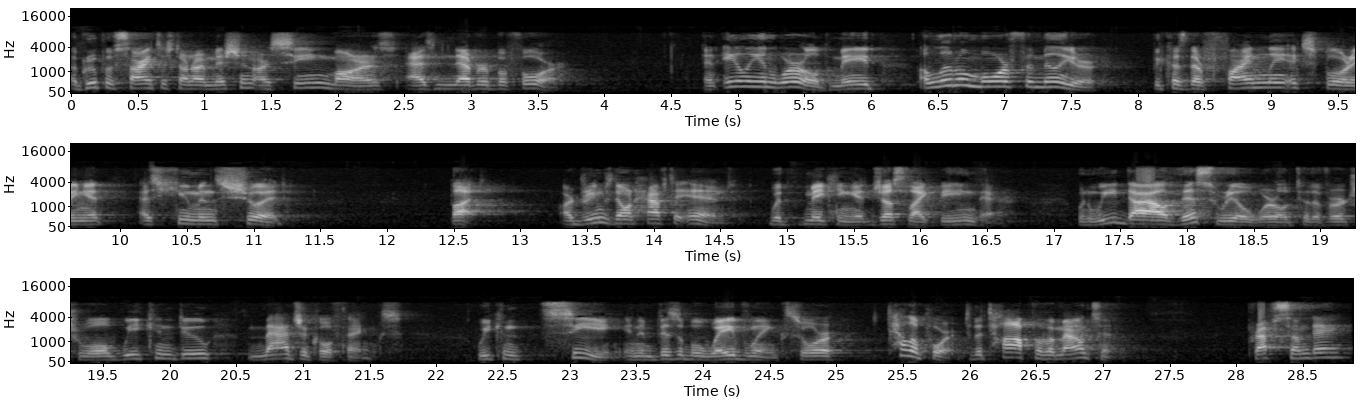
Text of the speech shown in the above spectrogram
a group of scientists on our mission are seeing Mars as never before. An alien world made a little more familiar because they're finally exploring it as humans should. But our dreams don't have to end with making it just like being there. When we dial this real world to the virtual, we can do magical things. We can see in invisible wavelengths or teleport to the top of a mountain. Perhaps someday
